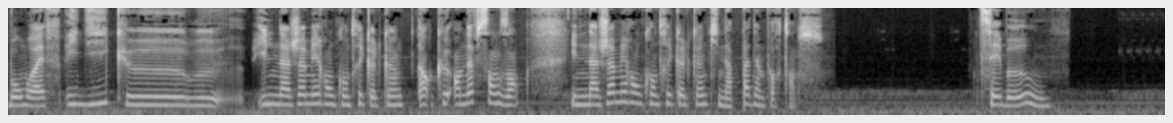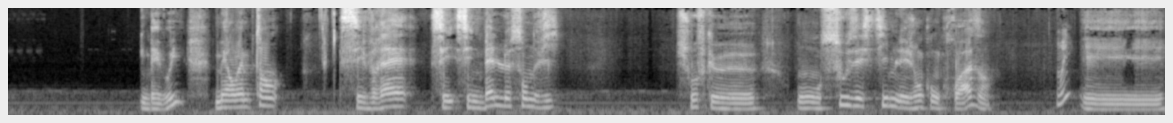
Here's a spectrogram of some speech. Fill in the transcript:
bon bref il dit que il n'a jamais rencontré quelqu'un que en 900 ans il n'a jamais rencontré quelqu'un qui n'a pas d'importance. C'est beau Ben oui, mais en même temps, c'est vrai, c'est c'est une belle leçon de vie. Je trouve que on sous-estime les gens qu'on croise. Oui. Et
